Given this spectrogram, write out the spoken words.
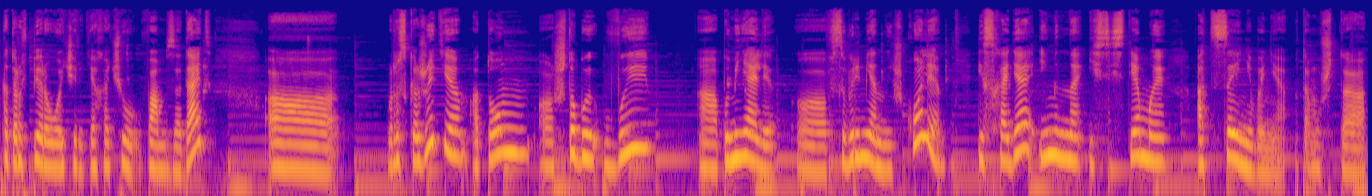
который в первую очередь я хочу вам задать. А, расскажите о том, а, чтобы вы а, поменяли в современной школе, исходя именно из системы оценивания, потому что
